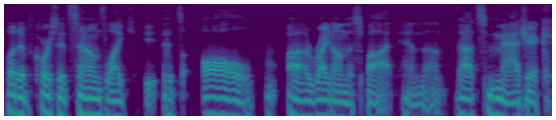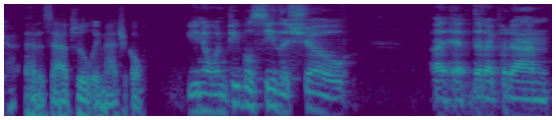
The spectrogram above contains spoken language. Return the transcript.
but of course it sounds like it's all uh, right on the spot and uh, that's magic that is absolutely magical you know, when people see the show uh, uh, that I put on,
